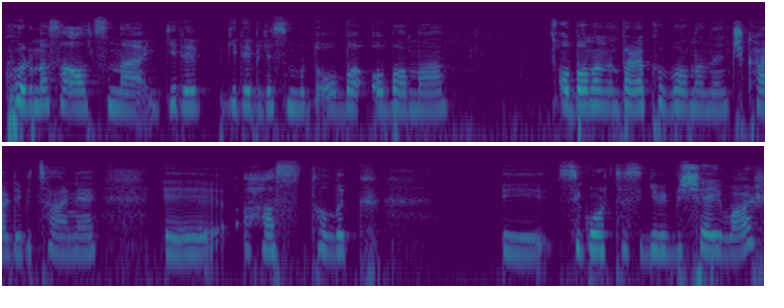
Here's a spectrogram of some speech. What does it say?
koruması altına girip girebilesin burada Obama Obama'nın Barack Obama'nın çıkardığı bir tane e, hastalık e, sigortası gibi bir şey var.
